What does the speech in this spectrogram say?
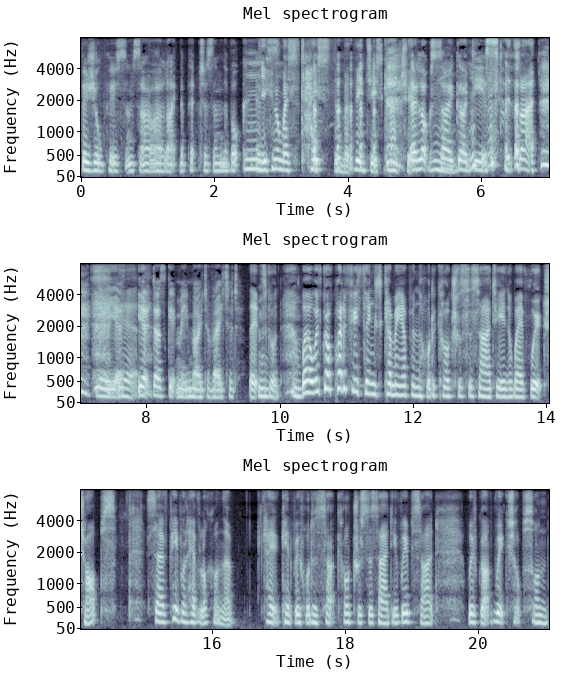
visual person, so I like the pictures in the book. Mm, you can almost taste the veggies, can't you? They look so mm. good. Yes, That's right. yeah, yeah, Yeah. yeah, It does get me motivated. That's mm, good. Mm. Well, we've got quite a few things coming up in the Horticultural Society in the way of workshops. So if people have a look on the Canterbury Horticultural Society website, we've got workshops on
